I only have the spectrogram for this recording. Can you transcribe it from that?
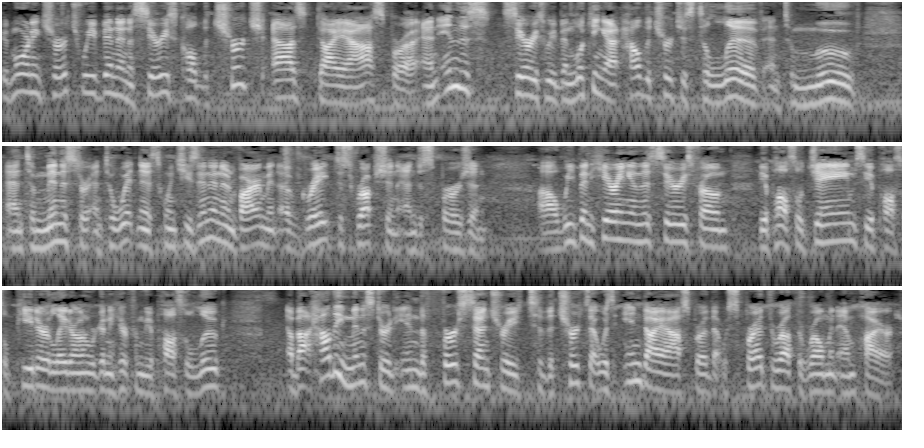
Good morning, church. We've been in a series called The Church as Diaspora. And in this series, we've been looking at how the church is to live and to move and to minister and to witness when she's in an environment of great disruption and dispersion. Uh, we've been hearing in this series from the Apostle James, the Apostle Peter. Later on, we're going to hear from the Apostle Luke about how they ministered in the first century to the church that was in diaspora, that was spread throughout the Roman Empire.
